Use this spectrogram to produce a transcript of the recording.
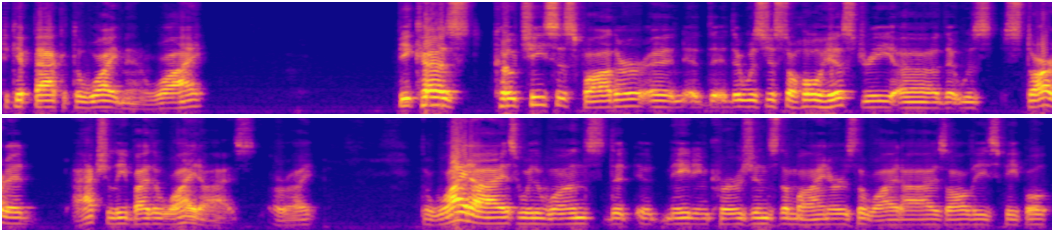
to get back at the white men. Why? Because Cochise's father, and there was just a whole history uh, that was started actually by the White Eyes. All right, the White Eyes were the ones that uh, made incursions. The miners, the White Eyes, all these people,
